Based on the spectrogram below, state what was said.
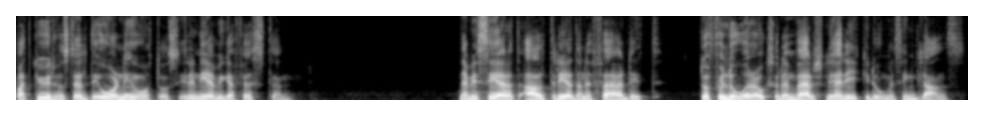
på att Gud har ställt i ordning åt oss i den eviga festen. När vi ser att allt redan är färdigt, då förlorar också den världsliga rikedomen sin glans.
